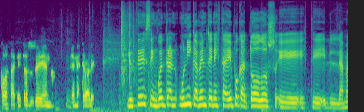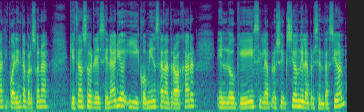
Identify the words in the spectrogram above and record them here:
cosas que está sucediendo en este ballet. ¿Y ustedes se encuentran únicamente en esta época todos, eh, este, las más de 40 personas que están sobre el escenario y comienzan a trabajar en lo que es la proyección de la presentación?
